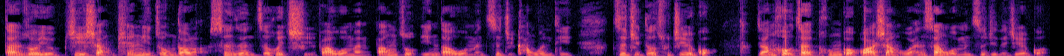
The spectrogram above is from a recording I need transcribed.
但若有迹象偏离中道了，圣人则会启发我们，帮助引导我们自己看问题，自己得出结果，然后再通过卦象完善我们自己的结果，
